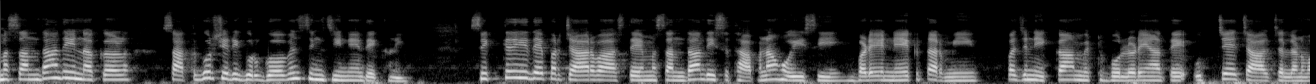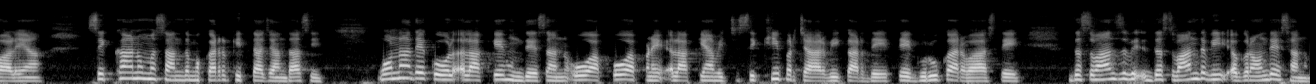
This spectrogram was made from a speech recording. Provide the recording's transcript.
ਮਸੰਦਾਂ ਦੀ ਨਕਲ ਸਤਿਗੁਰ ਸ੍ਰੀ ਗੁਰੂ ਗੋਬਿੰਦ ਸਿੰਘ ਜੀ ਨੇ ਦੇਖਣੀ। ਸਿੱਖੀ ਦੇ ਪ੍ਰਚਾਰ ਵਾਸਤੇ ਮਸੰਦਾਂ ਦੀ ਸਥਾਪਨਾ ਹੋਈ ਸੀ। ਬੜੇ ਨੇਕ ਧਰਮੀ, ਭਜਨੀਕਾਂ, ਮਿੱਠ ਬੋਲੜਿਆਂ ਤੇ ਉੱਚੇ ਚਾਲ ਚੱਲਣ ਵਾਲਿਆਂ ਸਿੱਖਾਂ ਨੂੰ ਮਸੰਦ ਮੁਕਰਰ ਕੀਤਾ ਜਾਂਦਾ ਸੀ। ਉਹਨਾਂ ਦੇ ਕੋਲ ਇਲਾਕੇ ਹੁੰਦੇ ਸਨ। ਉਹ ਆਪੋ ਆਪਣੇ ਇਲਾਕਿਆਂ ਵਿੱਚ ਸਿੱਖੀ ਪ੍ਰਚਾਰ ਵੀ ਕਰਦੇ ਤੇ ਗੁਰੂ ਘਰ ਵਾਸਤੇ ਦਸਵੰਧ ਵੀ- ਦਸਵੰਧ ਵੀ ਅਗਰਾਉਂਦੇ ਸਨ।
